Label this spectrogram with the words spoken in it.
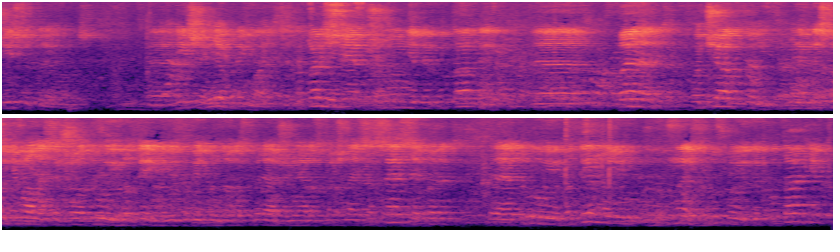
6 утримались. Е, Рішення приймається. Тепер ще, шановні депутати, е, перед початком ми, ми сподівалися, що о другій годині відповідно до розпорядження розпочнеться сесія. Перед е, другою годиною ми з групою депутатів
